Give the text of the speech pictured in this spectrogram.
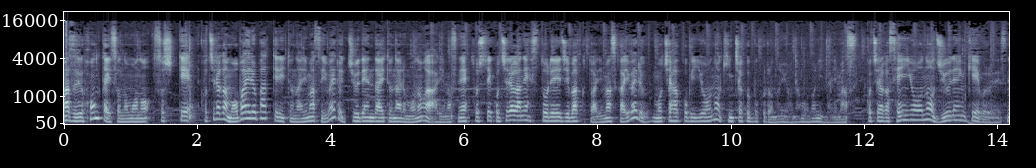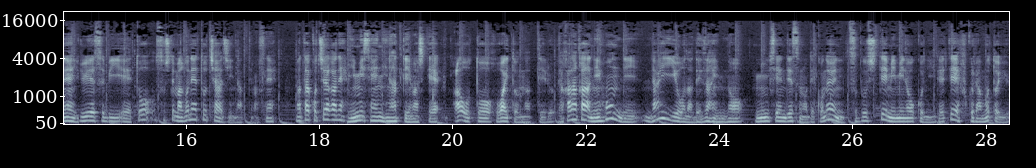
まず本体そのもの、そしてこちらがモバイルバッテリーとなります、いわゆる充電台となるものがありますね。そしてこちらがね、ストレージバッグとありますが、いわゆる持ち運び用の巾着袋のようなものになります。こちらが専用の充電ケーブルですね。USB-A と、そしてマグネットチャージになってますね。またこちらがね、耳栓になっていまして、青とホワイトになっている。なかなか日本にないようなデザインの耳栓ですので、このように潰して耳の奥に入れて膨らむという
